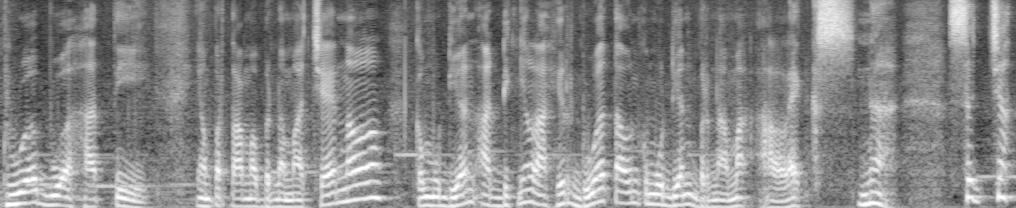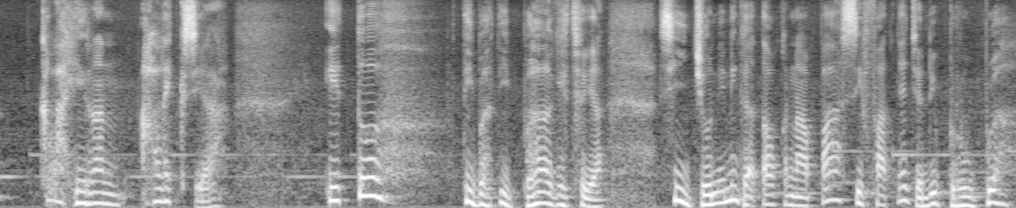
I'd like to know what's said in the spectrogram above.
dua buah hati yang pertama bernama Channel, kemudian adiknya lahir dua tahun kemudian bernama Alex. Nah, sejak kelahiran Alex ya, itu tiba-tiba gitu ya, si John ini nggak tahu kenapa sifatnya jadi berubah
